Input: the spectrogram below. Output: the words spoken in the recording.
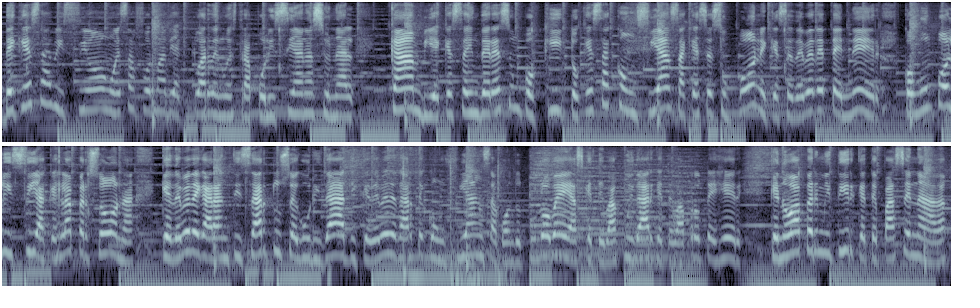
de que esa visión o esa forma de actuar de nuestra Policía Nacional cambie, que se enderece un poquito, que esa confianza que se supone que se debe de tener con un policía, que es la persona que debe de garantizar tu seguridad y que debe de darte confianza cuando tú lo veas, que te va a cuidar, que te va a proteger, que no va a permitir que te pase nada,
